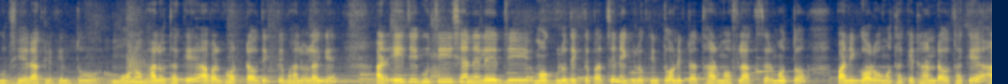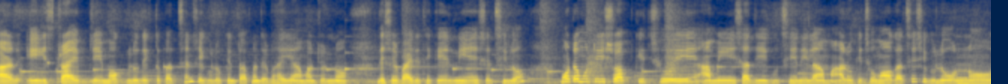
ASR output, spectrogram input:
গুছিয়ে রাখলে কিন্তু মনও ভালো থাকে, আবার ঘরটাও দেখতে ভালো লাগে। আর এই যে গুচি চ্যানেলের যে মগগুলো দেখতে পাচ্ছেন, এগুলো কিন্তু অনেকটা থার্মোফ্লাক্সের মতো। পানি গরমও থাকে, ঠান্ডাও থাকে। আর এই স্ট্রাইপ যে মগগুলো দেখতে পাচ্ছেন, সেগুলো কিন্তু আপনাদের ভাইয়া আমার জন্য দেশের বাইরে থেকে নিয়ে এসেছিল। মোটামুটি সব কিছুই আমি সাজিয়ে গুছিয়ে নিলাম। আরও কিছু মগ আছে, সেগুলো অন্য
